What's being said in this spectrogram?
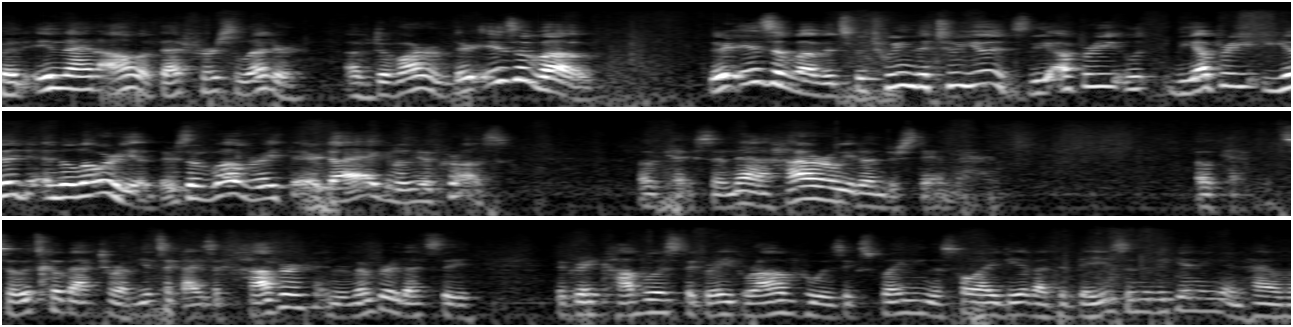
But in that Aleph, that first letter of Devarim, there is a Vav. There is a Vav. It's between the two Yuds, the upper, the upper Yud and the lower Yud. There's a Vav right there, diagonally across. Okay, so now how are we to understand that? Okay, so let's go back to Rav Yitzchak Isaac Haver, and remember that's the the great Kabbalist, the great Rav, who was explaining this whole idea about the bays in the beginning and how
